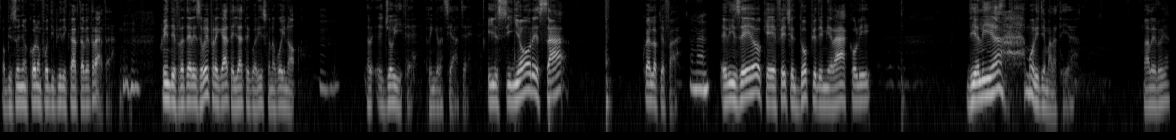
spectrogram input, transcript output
Ho bisogno ancora un po' di più di carta vetrata. Quindi, fratelli, se voi pregate gli altri guariscono, voi no. Mhm. R- eh, gioite, ringraziate. Il Signore sa quello che fa. Amen. Eliseo che fece il doppio dei miracoli di Elia morì di malattia. Alleluia.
